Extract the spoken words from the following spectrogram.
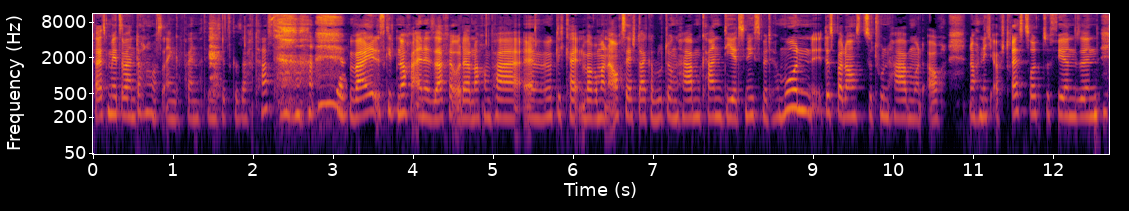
Da ist mir jetzt aber doch noch was eingefallen, nachdem du es jetzt gesagt hast. ja. Weil es gibt noch eine Sache oder noch ein paar äh, Möglichkeiten, warum man auch sehr starke Blutungen haben kann, die jetzt nichts mit Hormondisbalance zu tun haben und auch noch nicht auf Stress zurückzuführen sind. Mhm.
